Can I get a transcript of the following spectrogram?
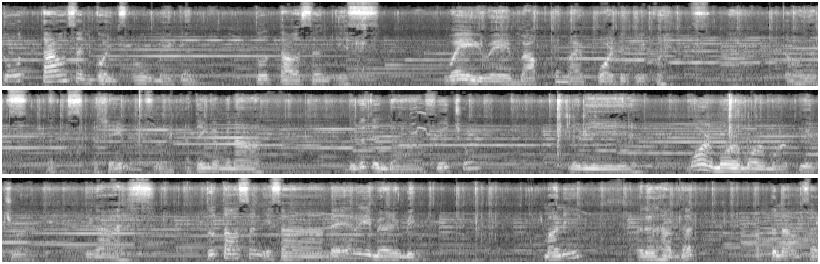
2000 coins. Oh my god. 2000 is way way back to my 43 coins. Oh that's that's a shame. So I think I'm gonna do that in the future. Maybe more more more more future. Because 2000 is a very very big money. I don't have that up to now so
